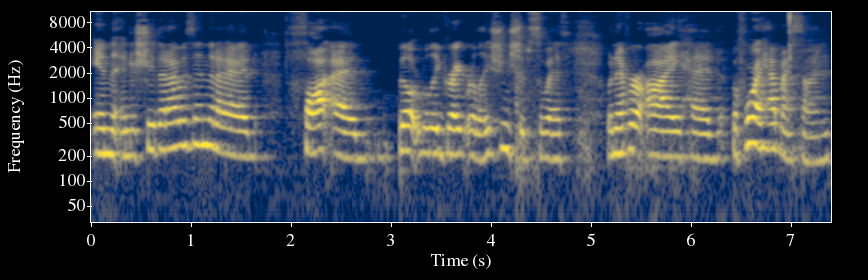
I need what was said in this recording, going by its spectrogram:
in the industry that I was in that I had thought I had built really great relationships with. Whenever I had, before I had my son,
